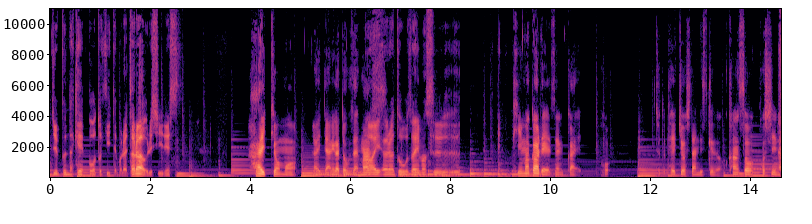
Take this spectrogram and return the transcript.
10分だけぼーっと聞いてもらえたら嬉しいです。はい、今日も来店ありがとうございます。はい、ありがとうございます。キーマカレー前回ほちょっと提供したんですけど、感想欲しいな。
